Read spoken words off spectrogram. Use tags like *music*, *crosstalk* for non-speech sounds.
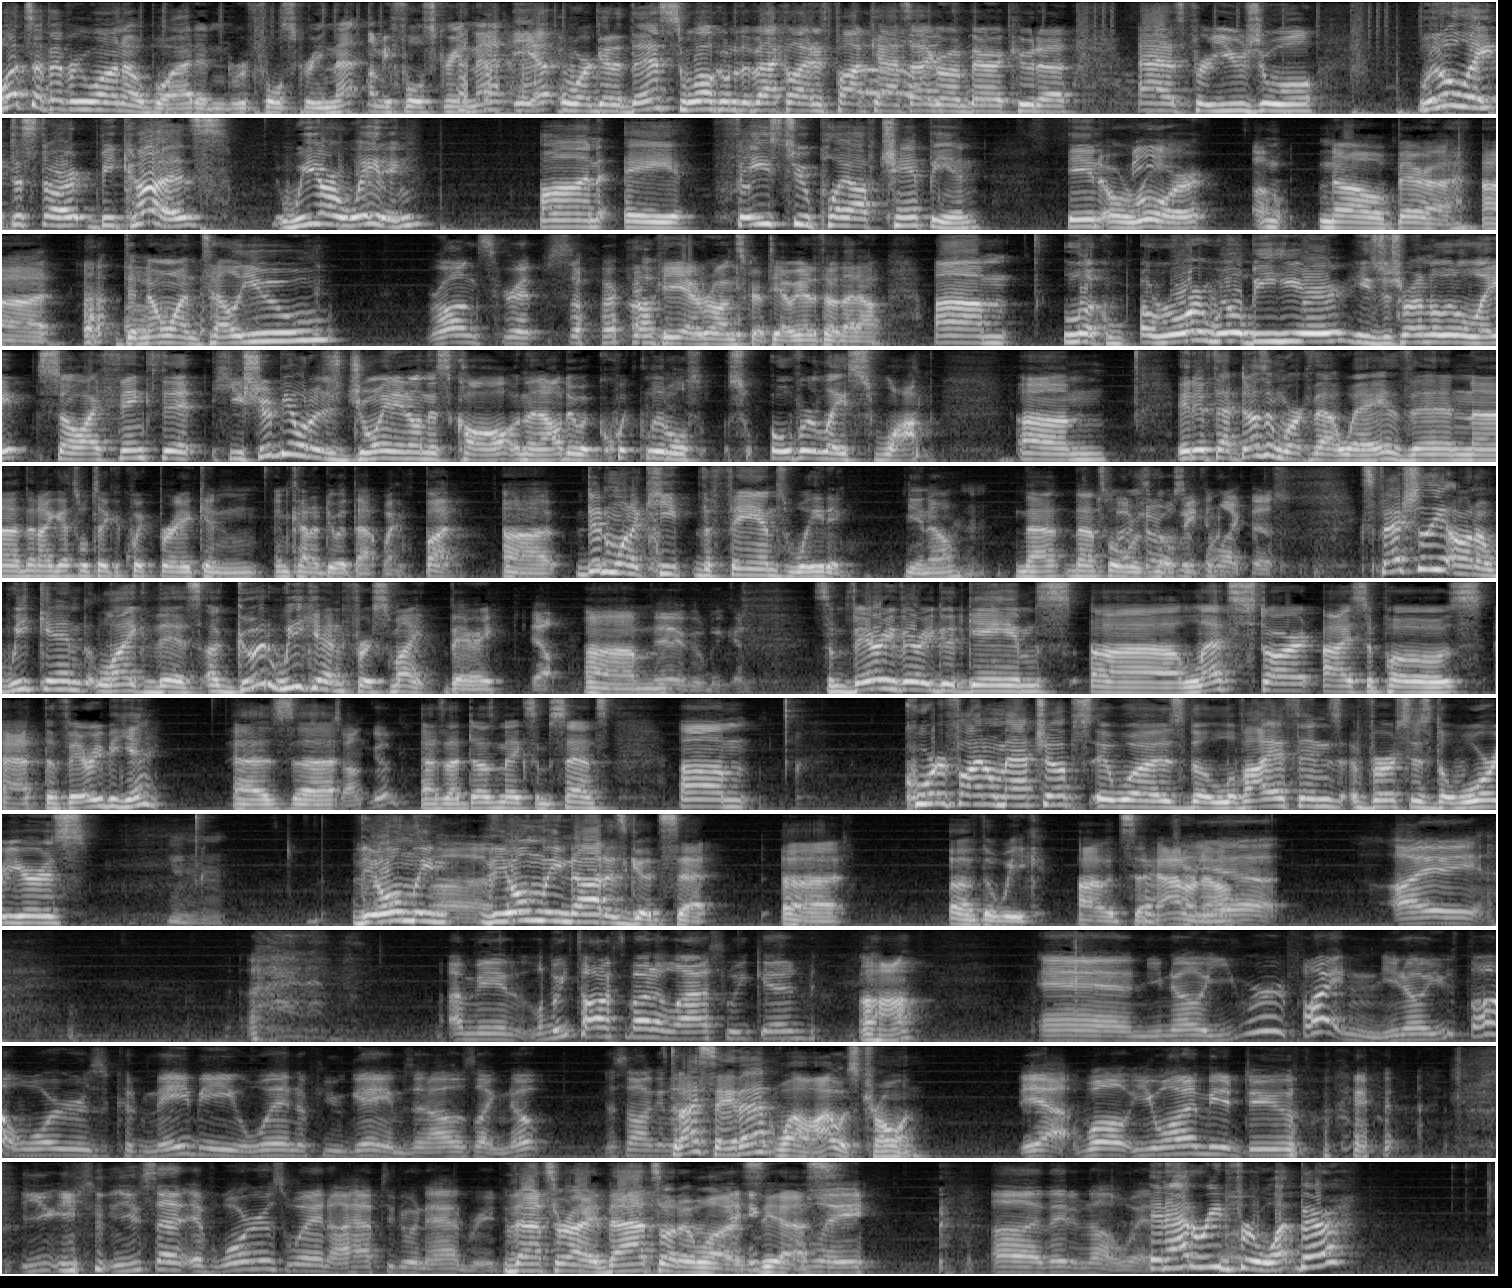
What's up, everyone? Oh boy, I didn't full screen that. Let me full screen that. *laughs* yep, we're good at this. Welcome to the Backliners Podcast, Aggro and BaRRaCCuDDa, as per usual. Little late to start because we are waiting on a Phase 2 playoff champion in Aurora. N- no, Barra. Uh, *laughs* did no one tell you? Wrong script, *laughs* sorry. Okay, yeah, wrong script. Yeah, we got to throw that out. Um, look, Aurora will be here. He's just running a little late, so I think that he should be able to just join in on this call, and then I'll do a quick little overlay swap. Um, and if that doesn't work that way, then uh, then I guess we'll take a quick break and, and kind of do it that way. But uh, didn't want to keep the fans waiting. You know, that that's what was Especially on a most weekend important. like this. Especially on a weekend like this, a good weekend for Smite, Barry. Yep. Um, Very good weekend. Some very, very good games. Uh, let's start, I suppose, at the very beginning, as uh, good? as that does make some sense. Um, quarterfinal matchups. It was the Leviathans versus the Warriors. The only, the only not as good set uh, of the week, I would say. I don't know. Yeah. I. *laughs* I mean, we talked about it last weekend, Uh huh. And you know, you were fighting. You know, you thought Warriors could maybe win a few games, and I was like, nope, it's not gonna. Did I say that? Wow, I was trolling. Yeah. Well, you wanted me to do. *laughs* you, you you said if Warriors win, I have to do an ad read. That's right. That's what it was. Yes. Uh, they did not win. An ad read for what, Bear?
